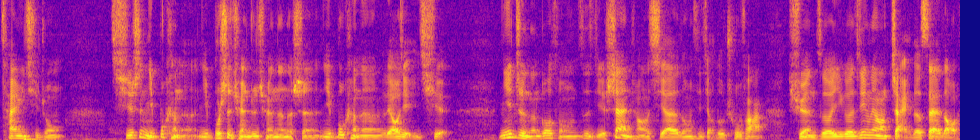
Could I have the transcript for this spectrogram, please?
参与其中，其实你不可能，你不是全知全能的神，你不可能了解一切，你只能够从自己擅长喜爱的东西角度出发，选择一个尽量窄的赛道、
